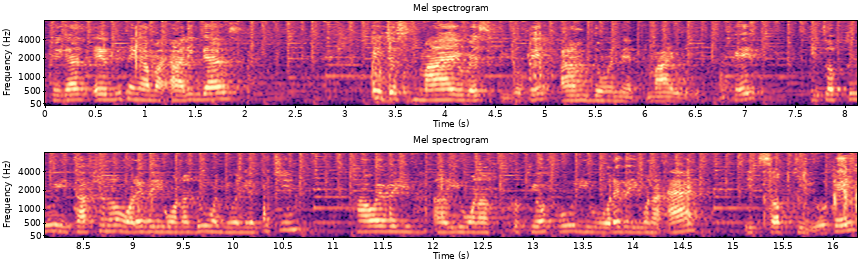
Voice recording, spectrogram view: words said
Okay guys, everything I'm adding guys, it's just my recipes, okay? I'm doing it my way, okay? It's up to you, it's optional, whatever you wanna do when you're in your kitchen. However you, uh, you wanna cook your food, you whatever you wanna add, it's up to you, okay?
